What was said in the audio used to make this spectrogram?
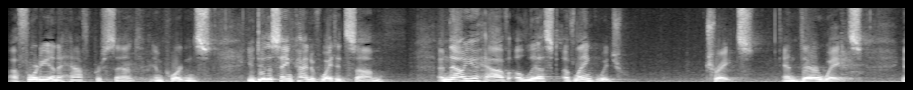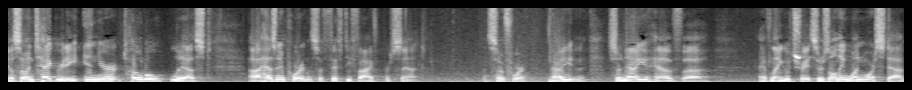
40.5% importance. You do the same kind of weighted sum, and now you have a list of language traits and their weights. You know, so integrity in your total list uh, has an importance of 55% and so forth. Now you, so now you have, uh, have language traits. There's only one more step,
